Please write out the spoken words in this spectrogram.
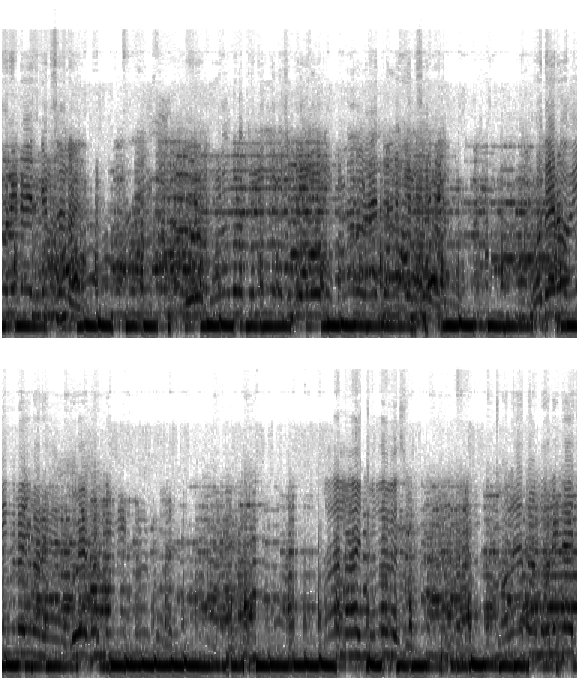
মনিটাইজ ক্যান্সেল হয়। বড় বড় চ্যানেল থেকে সিরিয়াল বানানো রায়ের জন্য ক্যান্সেল হয়। ওদেরও হয়ে গেল এবারে, দু একবার চলে গেছে। চলে তো মনিটাইজ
